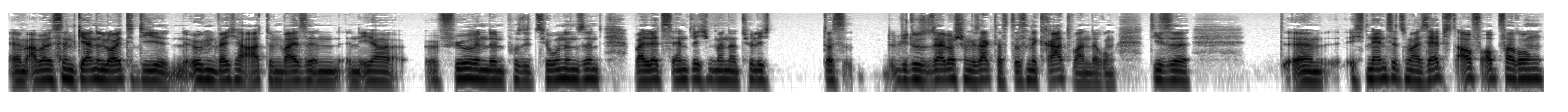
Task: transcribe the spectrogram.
ähm, aber es sind gerne Leute, die in irgendwelcher Art und Weise in, in eher führenden Positionen sind, weil letztendlich man natürlich das, wie du selber schon gesagt hast, das ist eine Gratwanderung. Diese, ähm, ich nenne es jetzt mal Selbstaufopferung,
